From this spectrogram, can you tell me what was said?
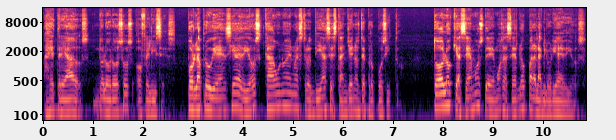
ajetreados, dolorosos o felices. Por la providencia de Dios, cada uno de nuestros días están llenos de propósito. Todo lo que hacemos debemos hacerlo para la gloria de Dios.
